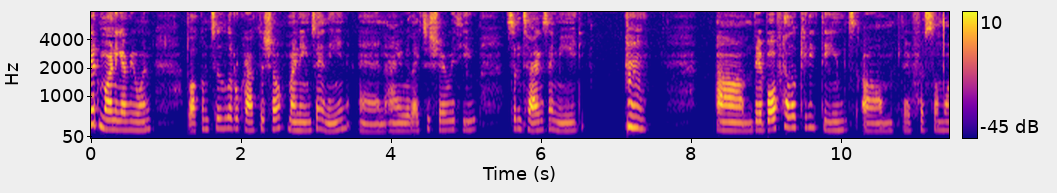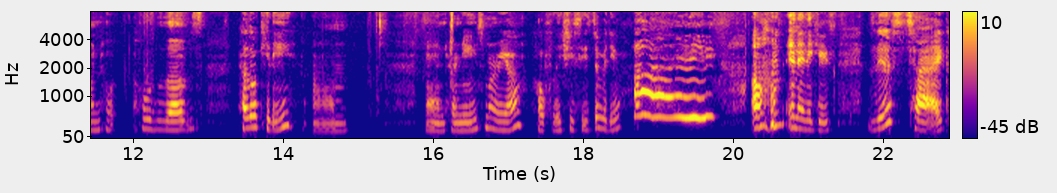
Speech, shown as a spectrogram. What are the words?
Good morning, everyone. Welcome to the Little Crafter Show. My name's Eileen, and I would like to share with you some tags I made. um, they're both Hello Kitty themed. Um, they're for someone who who loves Hello Kitty. Um, and her name's Maria. Hopefully, she sees the video. Hi. Um, in any case, this tag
